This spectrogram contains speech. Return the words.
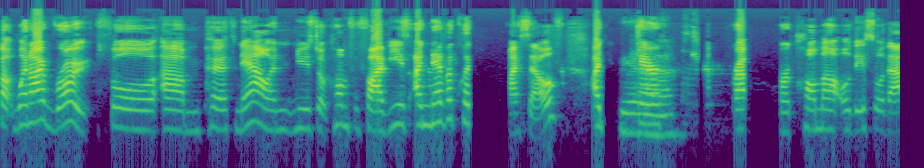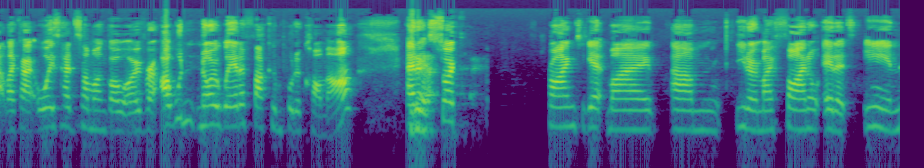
But when I wrote for um, Perth Now and news.com for five years, I never questioned myself. I didn't yeah. care or a comma or this or that. Like I always had someone go over it. I wouldn't know where to fucking put a comma. And yeah. it's so trying to get my um, you know, my final edits in.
